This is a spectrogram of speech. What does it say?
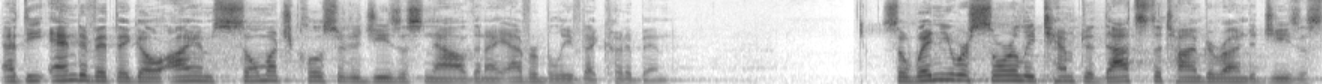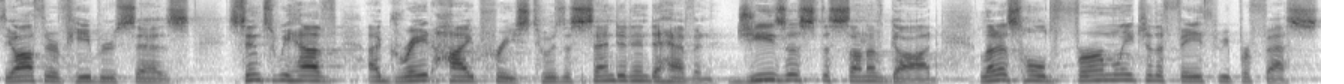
at the end of it, they go, I am so much closer to Jesus now than I ever believed I could have been. So, when you are sorely tempted, that's the time to run to Jesus. The author of Hebrews says, Since we have a great high priest who has ascended into heaven, Jesus, the Son of God, let us hold firmly to the faith we profess.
